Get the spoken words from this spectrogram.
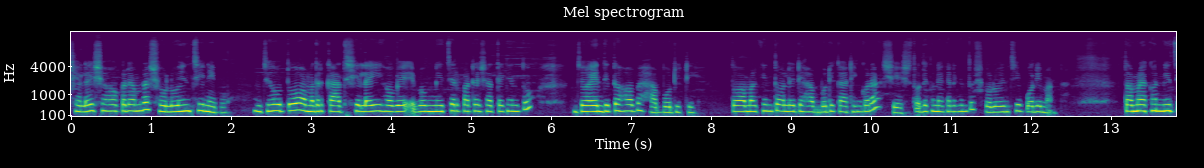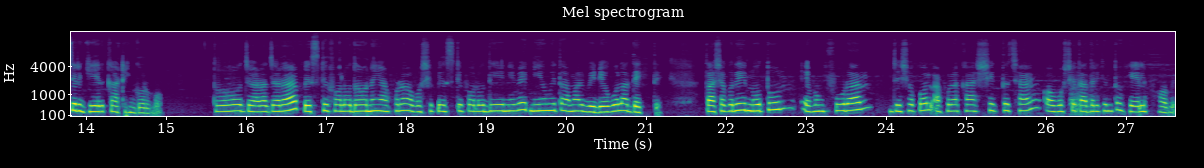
সেলাই সহকারে আমরা ষোলো ইঞ্চি নেব। যেহেতু আমাদের কাজ সেলাই হবে এবং নিচের পাটের সাথে কিন্তু জয়েন দিতে হবে হাফ বডিটি তো আমার কিন্তু অলরেডি হাফ বডি কাটিং করা শেষ। তো দেখুন, এখানে কিন্তু ষোলো ইঞ্চি পরিমাণ। তো আমরা এখন নিচের ঘের কাটিং করব। তো যারা যারা পেস্টি ফলো দেওয়া নেই আপনারা অবশ্যই পেস্টি ফলো দিয়ে নেবে নিয়মিত আমার ভিডিওগুলো দেখতে। তো আশা করি নতুন এবং পুরান যে সকল আপুরা কাজ শিখতে চায়, অবশ্যই তাদের কিন্তু হেল্প হবে।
